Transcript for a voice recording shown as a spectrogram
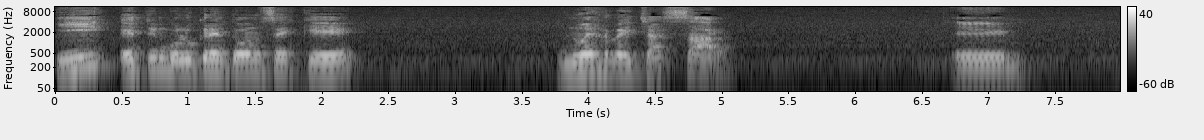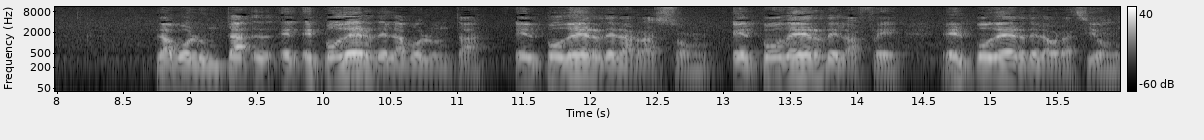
Y esto involucra entonces que no es rechazar eh, la voluntad, el, poder de la voluntad, el poder de la razón, el poder de la fe, el poder de la oración,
